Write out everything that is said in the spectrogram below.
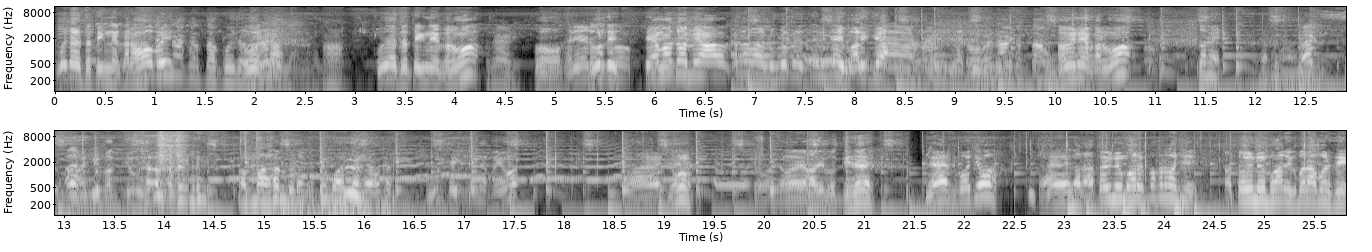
કોઈ ધતિંગ ને કરો હો ભાઈ. ના કરતા કોઈ હા, કોઈ ધતિંગ ને કરો. તેમાં તો મેં આ કરવા લુગડો તમે જાય વાળી જા હવે ના કરતા હું. હવે ને કરો હો. તો ને હાજી ભક્તિ અમારા બેટા કદી બોલતા ને ભૂલ થઈ ગઈ ને ભાઈ હો. હા આવી ભક્તિ છે. ને બોજો. એ કાલ હતો એને મારે પકડવા છે. હતો મારે બરાબર છે.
